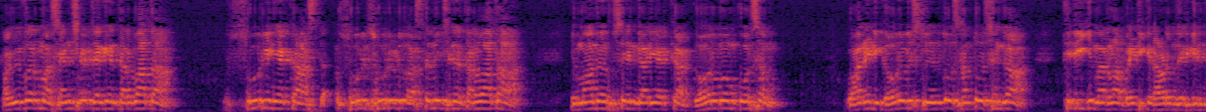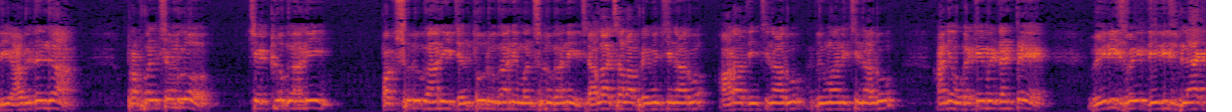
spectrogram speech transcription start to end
రవివర్మ సన్సెట్ జరిగిన తర్వాత సూర్యుని యొక్క అస్త సూర్యుడు అస్తమించిన తర్వాత ఇమామే హుసేన్ గారి యొక్క గౌరవం కోసం వారిని గౌరవిస్తూ ఎంతో సంతోషంగా తిరిగి మరలా బయటికి రావడం జరిగింది. ఆ విధంగా ప్రపంచంలో చెట్లు గాని పక్షులు గాని జంతువులు గాని మనుషులు గాని చాలా చాలా ప్రేమించినారు ఆరాధించినారు అభిమానించినారు. అని ఒకటేమిటంటే where is white there is black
